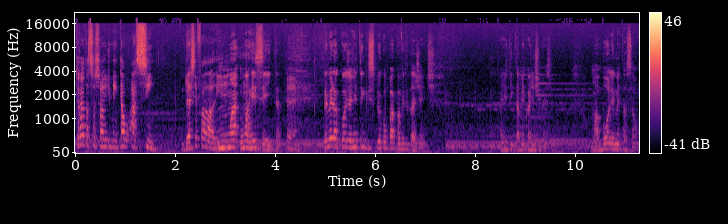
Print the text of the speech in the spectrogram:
trata a sua saúde mental assim. O que, você falaria? Uma, uma receita. É, Primeira coisa, a gente tem que se preocupar com a vida da gente. A gente tem que estar bem com a gente mesmo. Uma boa alimentação,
